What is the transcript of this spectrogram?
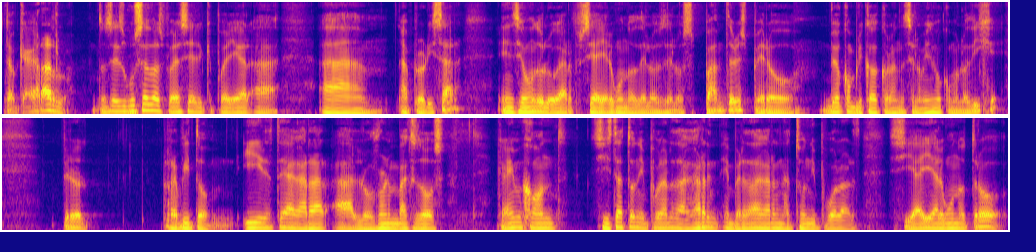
tengo que agarrarlo. Entonces Gus Edwards puede ser el que puede llegar a, priorizar. En segundo lugar, si hay alguno de los de los Panthers, pero veo complicado que lo mismo como lo dije. Pero repito, irte a agarrar a los running backs 2, Karim Hunt, si está Tony Pollard, agarren, en verdad agarren a Tony Pollard. Si hay algún otro,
